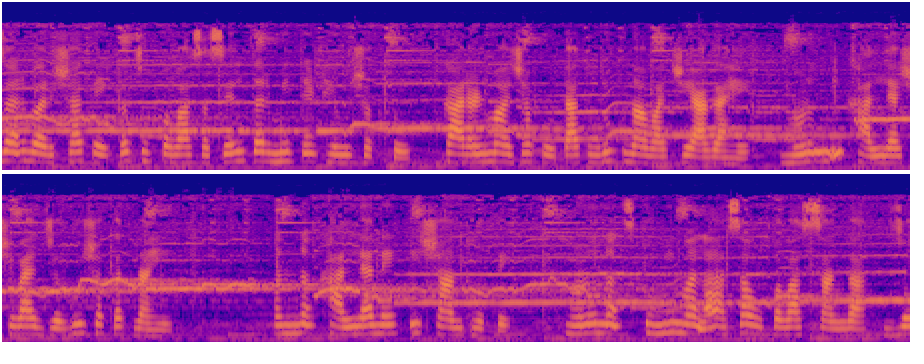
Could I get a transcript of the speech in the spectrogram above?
जर वर्षात एकच उपवास असेल तर मी ते ठेवू शकतो कारण माझ्या पोटात रूप नावाची आग आहे. म्हणून मी खाल्ल्याशिवाय जगू शकत नाही. अन्न खाल्ल्याने ती शांत होते. म्हणूनच तुम्ही मला असा उपवास सांगा जो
